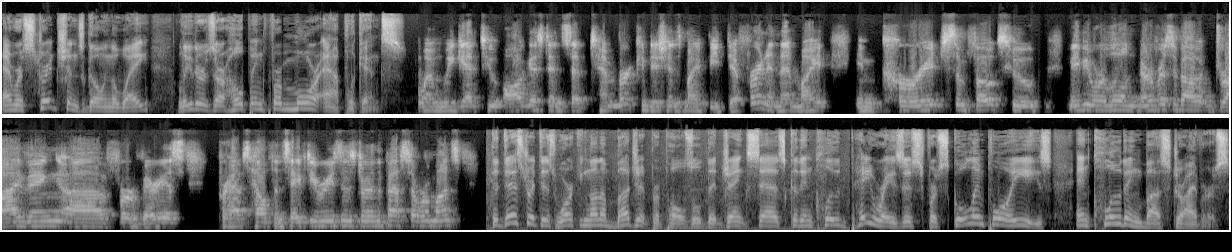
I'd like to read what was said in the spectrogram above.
and restrictions going away, leaders are hoping for more applicants. When we get to August and September, conditions might be different, and that might encourage some folks who maybe were a little nervous about driving uh, for various perhaps health and safety reasons during the past several months. The district is working on a budget proposal that Jenks says could include pay raises for school employees, including bus drivers.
